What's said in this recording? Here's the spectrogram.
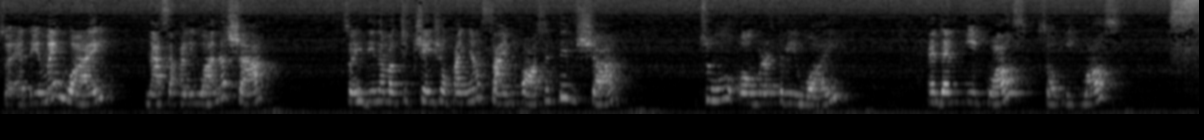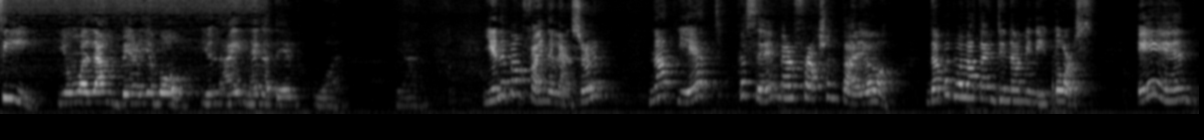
So, ito yung may y, nasa kaliwa na siya. So, hindi na mag-change yung kanyang sign. Positive siya. 2 over 3y. And then equals. So, equals C. Yung walang variable. Yun ay negative 1. Yan. Yan na bang final answer? Not yet. Kasi may fraction tayo. Dapat wala tayong denominators. And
